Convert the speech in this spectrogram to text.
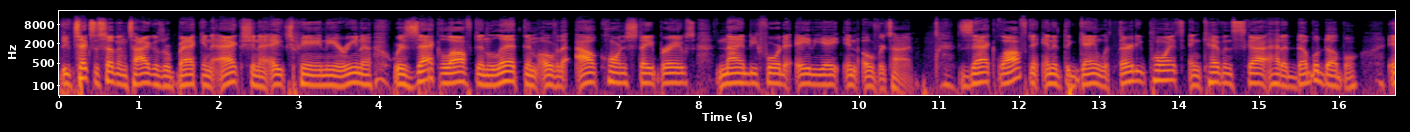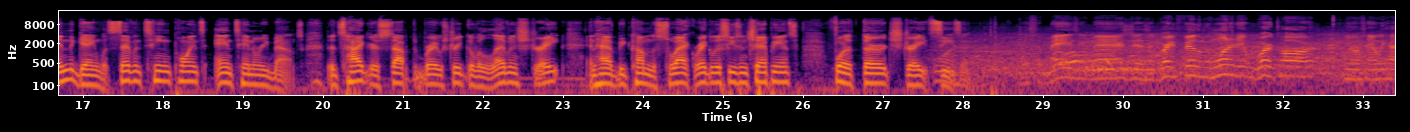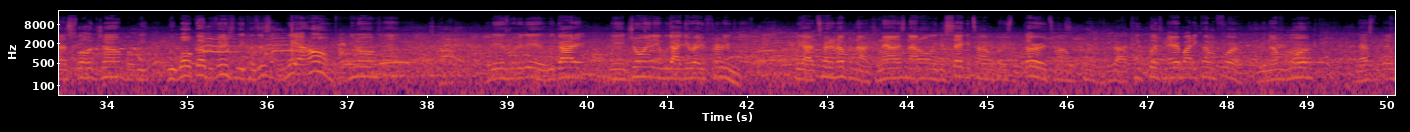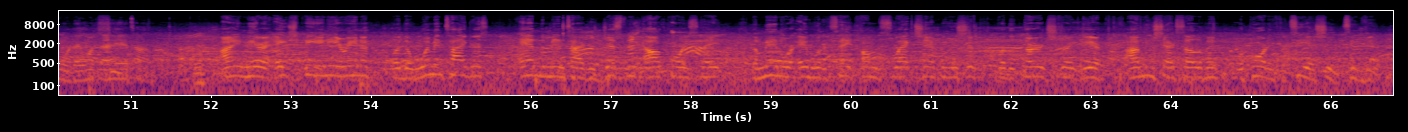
The Texas Southern Tigers were back in action at HP&E Arena, where Zach Lofton led them over the Alcorn State Braves 94 to 88 in overtime. Zach Lofton ended the game with 30 points, and Kevin Scott had a double double in the game with 17 points and 10 rebounds. The Tigers stopped the Brave streak of 11 straight and have become the SWAC regular season champions for the third straight season. It's amazing, man. It's just a great feeling. We wanted it. We worked hard. You know what I'm saying? We had a slow jump, but we, we woke up eventually because we at home. You know what I'm saying? It is what it is. We got it. We enjoying it. We got to get ready for it. We got to turn it up a notch. Now it's not only the second time play, it's the third time we got to keep pushing. Everybody coming for it. We number one, and that's what they want. They want that head top. I am here at HP&E Arena where the women Tigers and the men Tigers just beat Alcorn State. The men were able to take home the SWAC championship for the third straight year. I'm Meshach Sullivan reporting for TSU TV.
